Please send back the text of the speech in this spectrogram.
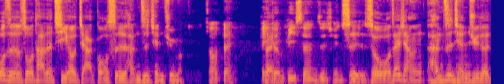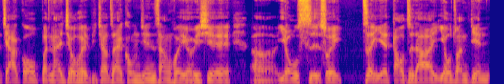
我只是说它的汽油架构是横置前驱吗？哦，对，A 跟 B 是横置前驱，是，所以我在想横置前驱的架构本来就会比较在空间上会有一些呃优势，所以。这也导致它有转电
